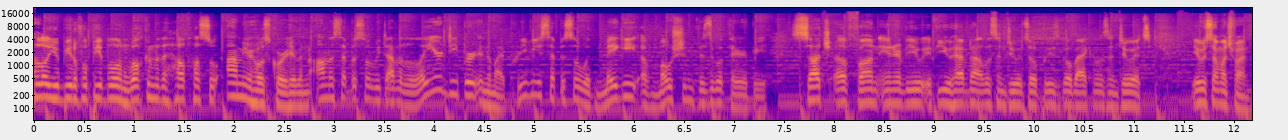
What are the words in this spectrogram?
Hello, you beautiful people, and welcome to the Health Hustle. I'm your host, Corey Hibben. On this episode, we dive a layer deeper into my previous episode with Maggie of Motion Physical Therapy. Such a fun interview. If you have not listened to it, so please go back and listen to it. It was so much fun.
